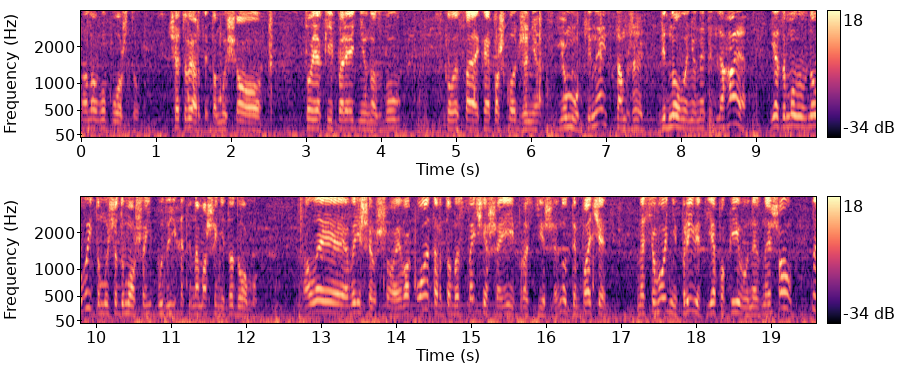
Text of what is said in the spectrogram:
на нову пошту. Четвертий, тому що той, який передній у нас був з колеса, яке пошкодження, йому кінець, там вже відновленню не підлягає. Я замовив новий, тому що думав, що буду їхати на машині додому. Але вирішив, що евакуатор то безпечніше і простіше. Ну, тим паче на сьогодні привід я по Києву не знайшов. Ну,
